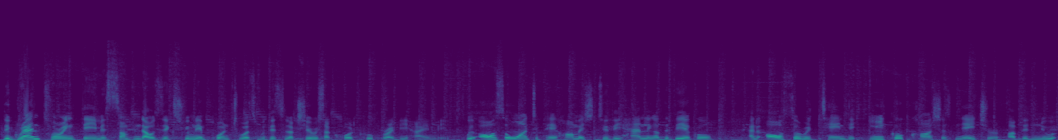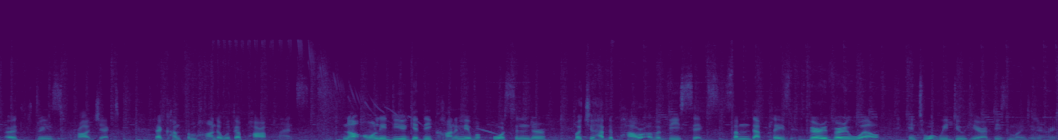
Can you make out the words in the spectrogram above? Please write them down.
The Grand Touring theme is something that was extremely important to us with this luxurious Accord Coupe right behind me. We also want to pay homage to the handling of the vehicle and also retain the eco-conscious nature of the New Earth Dreams project that comes from Honda with their power plants. Not only do you get the economy of a four-cylinder, but you have the power of a V6, something that plays very, very well into what we do here at BC Engineering.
